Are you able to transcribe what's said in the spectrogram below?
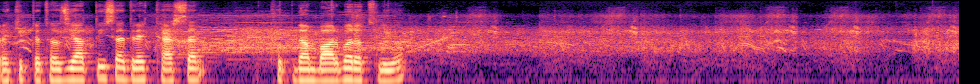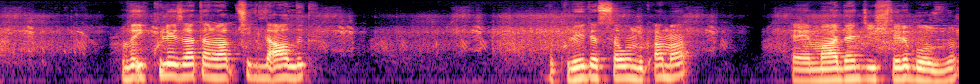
rakip de tazı attıysa direkt tersten köprüden barbar atılıyor. Burada ilk kuleyi zaten rahat bir şekilde aldık. Kuleyi de savunduk ama e, madenci işleri bozdu.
